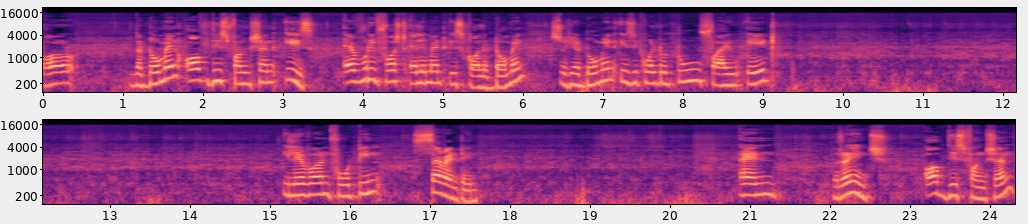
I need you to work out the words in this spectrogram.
और the domain of this function is every first element is called a domain. So here domain is equal to 258 11 14 17 and range of this function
